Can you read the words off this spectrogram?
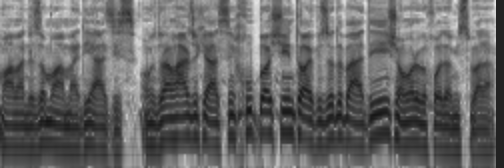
محمد رضا محمدی عزیز. امیدوارم هر جا که هستین خوب باشین. تا اپیزود بعدی شما رو به خدا میسپارم.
